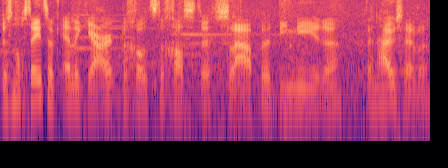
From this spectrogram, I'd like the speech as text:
dus nog steeds ook elk jaar de grootste gasten slapen, dineren, een huis hebben.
